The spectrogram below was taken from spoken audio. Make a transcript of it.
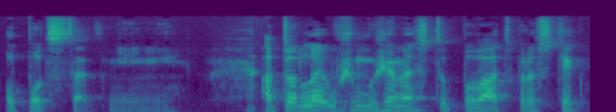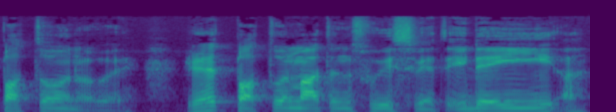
opodstatnění. A tohle už můžeme vstupovat prostě k Platónovi. Že Platón má ten svůj svět ideí a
